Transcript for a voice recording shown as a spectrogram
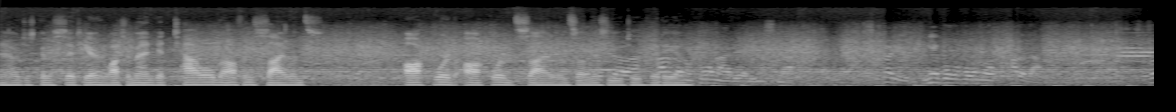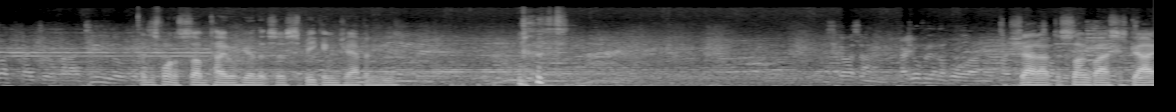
Now we're just gonna sit here and watch a man get toweled off in silence awkward, awkward silence on this YouTube video. I just want a subtitle here that says speaking Japanese. Shout out to Sunglasses Guy,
